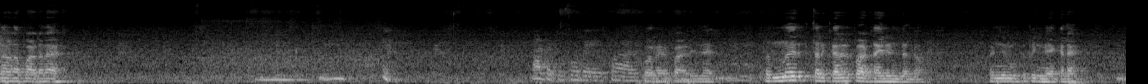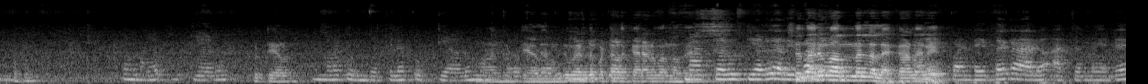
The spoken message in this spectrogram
നാളെ പാടലേ കുറേ പാടും. കൊറേ പാടില്ലേ? ഇന്ന് ഒരു തൽക്കാലം പാട്ടായാലുണ്ടല്ലോ അപ്പൊ നമുക്ക് പിന്നേക്കല്ലേ? നമ്മളെ കുട്ടികളും കുട്ടികളും. നമ്മളെ കുടുംബത്തിലെ കുട്ടികളും നമ്മളെ മക്കളും കുട്ടികൾ നമുക്ക് വേണ്ടപ്പെട്ട ആൾക്കാരാണ് വന്നത്. മക്കൾ കുട്ടികളും വന്നല്ലേ കാണാന്. പണ്ടത്തെ കാലം അച്ഛമ്മേന്റെ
